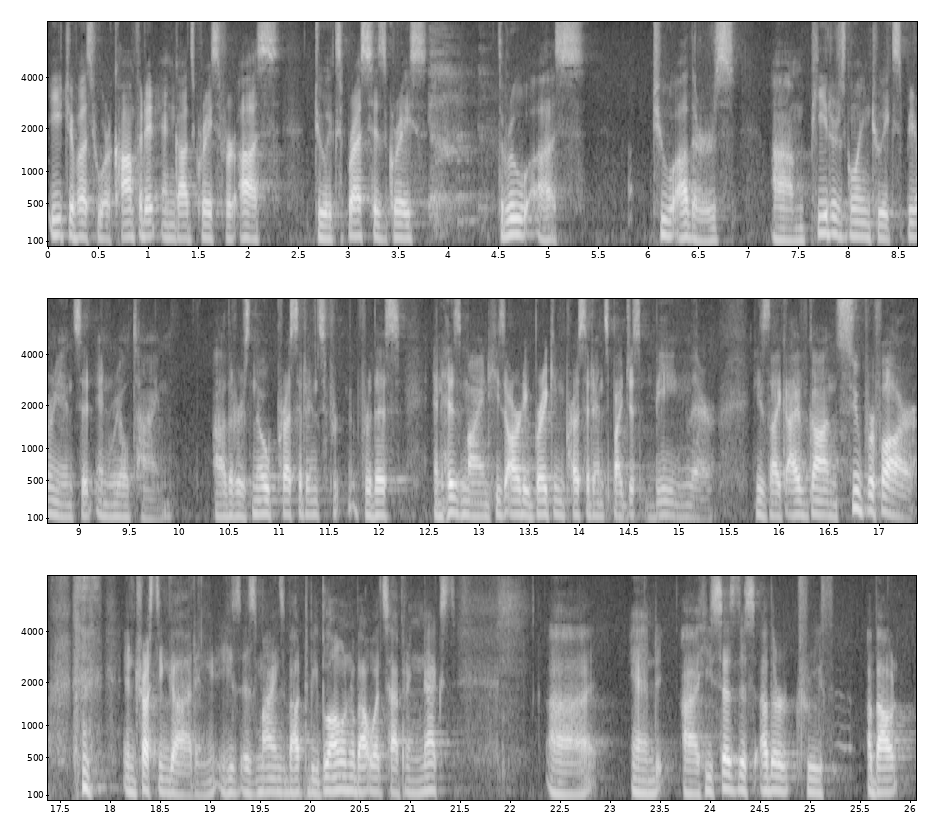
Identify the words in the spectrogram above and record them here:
each of us who are confident in God's grace for us to express his grace through us to others, um, Peter's going to experience it in real time. Uh, there is no precedence for, for this. In his mind, he's already breaking precedence by just being there. He's like, I've gone super far in trusting God, and his mind's about to be blown about what's happening next. Uh, and uh, he says this other truth about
